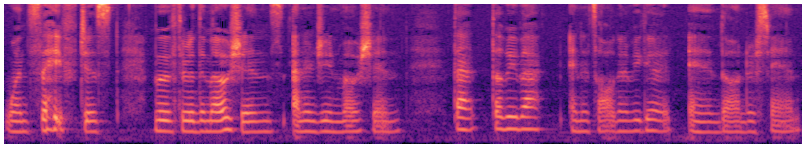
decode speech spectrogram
once they've just moved through the motions, energy and motion, that they'll be back and it's all going to be good and they'll understand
